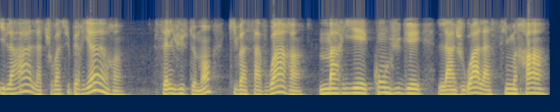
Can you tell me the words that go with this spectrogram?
ilaha, la tchouva supérieure. Celle justement qui va savoir marier, conjuguer la joie, la simra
